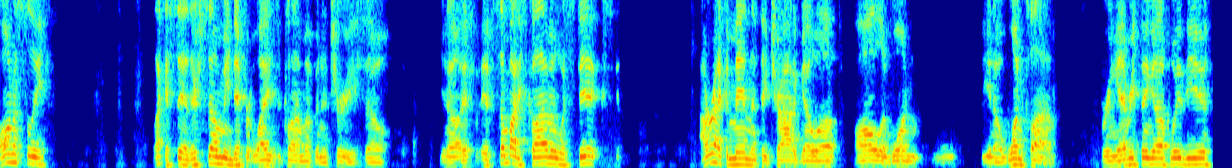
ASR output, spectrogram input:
honestly, like I said, there's so many different ways to climb up in a tree. So, you know, if if somebody's climbing with sticks, I recommend that they try to go up all at one, you know, one climb. Bring everything up with you.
